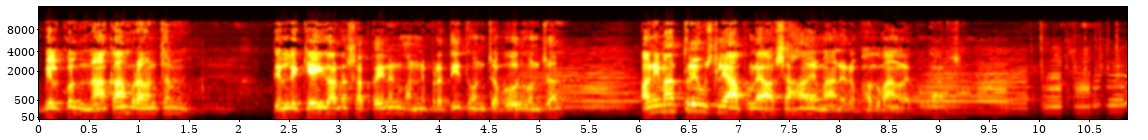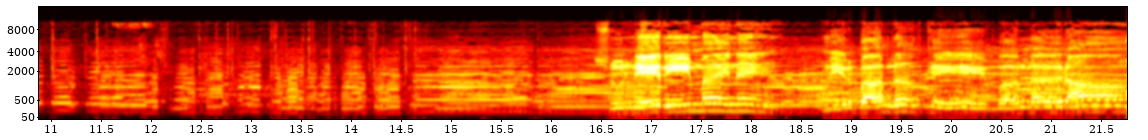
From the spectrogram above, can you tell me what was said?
बिल्कुल नाकाम रहन्छन् तिनले केही गर्न सक्दैनन् भन्ने प्रतीत हुन्छ बोध हुन्छ। अनि मात्रै उसले आफूलाई असहाय मानेर भगवानलाई पुकार्छ। सुनेरी मैंने निर्बल के बलराम।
